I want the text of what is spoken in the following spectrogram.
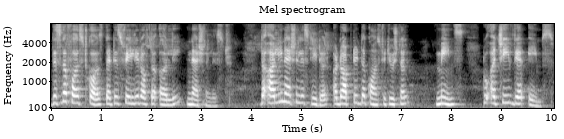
This is the first cause that is failure of the early nationalist. The early nationalist leader adopted the constitutional means to achieve their aims.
